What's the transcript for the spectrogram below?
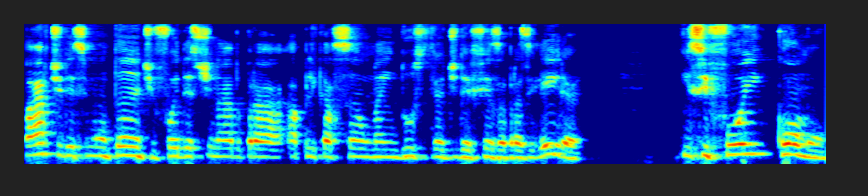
Parte desse montante foi destinado para aplicação na indústria de defesa brasileira? E se foi, como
